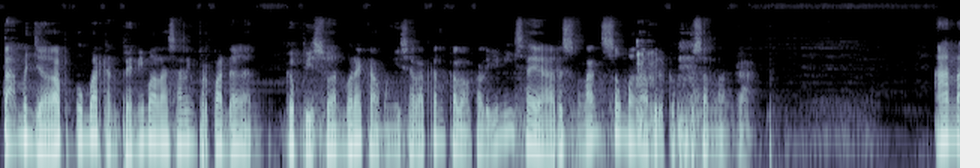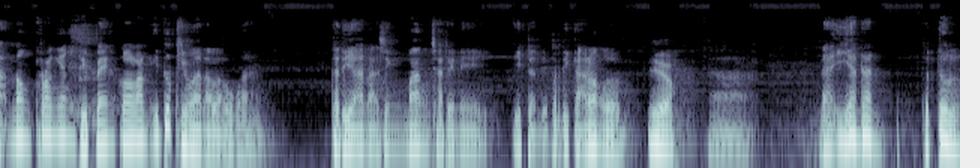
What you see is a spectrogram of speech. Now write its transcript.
Tak menjawab, Umar dan Beni malah saling berpandangan. Kebisuan mereka mengisyaratkan kalau kali ini saya harus langsung mengambil keputusan langkah. Anak nongkrong yang di pengkolan itu gimana Pak Umar? Tadi anak sing mang cari ini idan di pertigaan bang loh. Iya. Nah, nah iya dan betul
